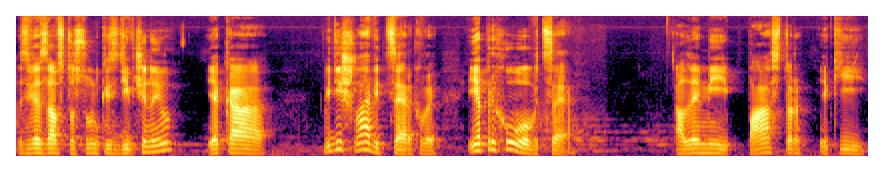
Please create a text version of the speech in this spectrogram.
зв'язав стосунки з дівчиною, яка відійшла від церкви, і я приховував це. Але мій пастор, який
